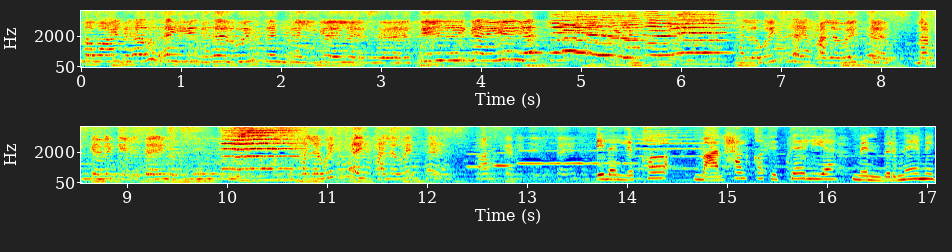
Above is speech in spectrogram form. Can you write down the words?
موعدها وأيدها واستنى الجلسات الجاية حلاوتها يا حلاوتها محكمة الفن. يا حلاوتها يا حلاوتها محكمة الفن. إلى اللقاء مع الحلقة التالية من برنامج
